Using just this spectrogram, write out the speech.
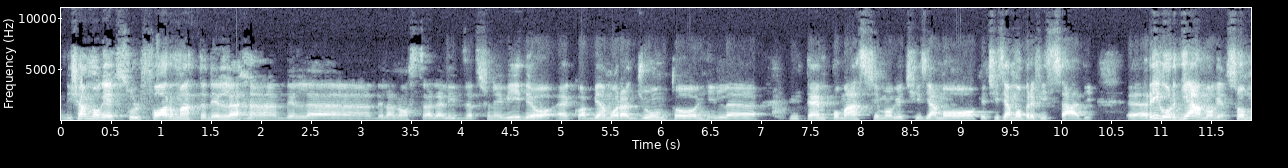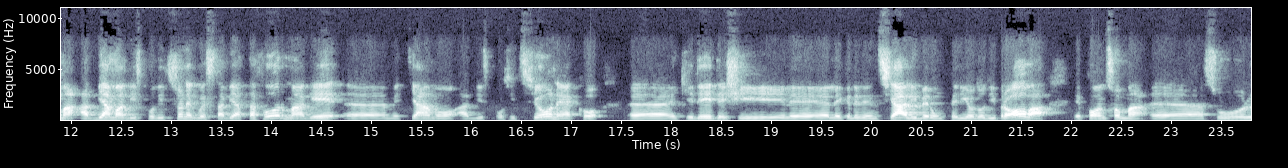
diciamo che sul format del, del, della nostra realizzazione video, ecco, abbiamo raggiunto il, il tempo massimo che ci siamo, che ci siamo prefissati. Eh, ricordiamo che insomma abbiamo a disposizione questa piattaforma che eh, mettiamo a disposizione, ecco, eh, chiedeteci le, le, credenziali per un periodo di prova e poi insomma eh, sul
